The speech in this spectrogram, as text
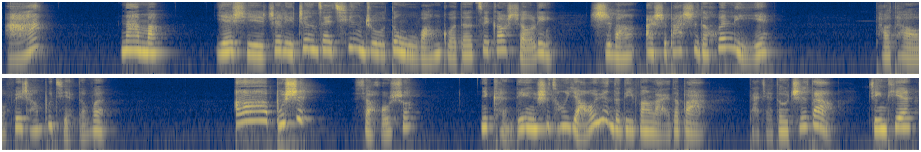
啊，那么，也许这里正在庆祝动物王国的最高首领狮王二十八世的婚礼。淘淘非常不解地问：“啊，不是。”小猴说：“你肯定是从遥远的地方来的吧？大家都知道，今天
